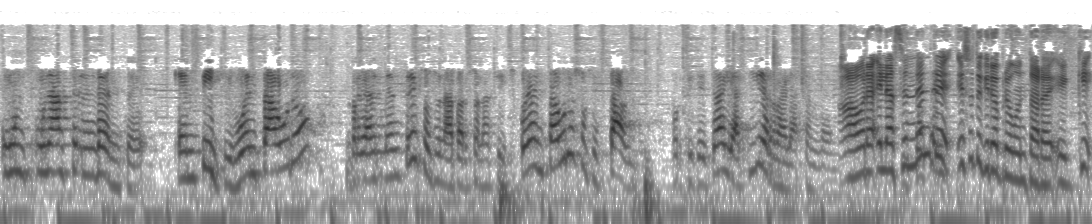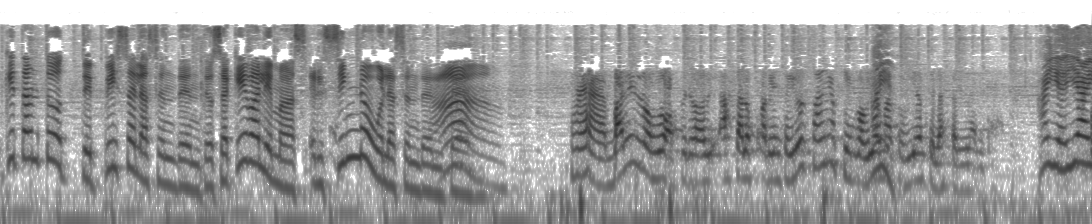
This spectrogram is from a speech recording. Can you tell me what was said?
un, un ascendente en Piscis o en Tauro, realmente sos una persona. Si fuera en Tauro, sos estable, porque te trae a tierra el ascendente. Ahora, el ascendente, eso te quiero preguntar, eh, ¿qué, qué tanto te pesa el ascendente? O sea, ¿qué vale más, el signo o el ascendente? Ah. Ah, valen los dos, pero hasta los 42 años quien gobierna Ay. tu vida es el ascendente. Ay, ay, ay.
